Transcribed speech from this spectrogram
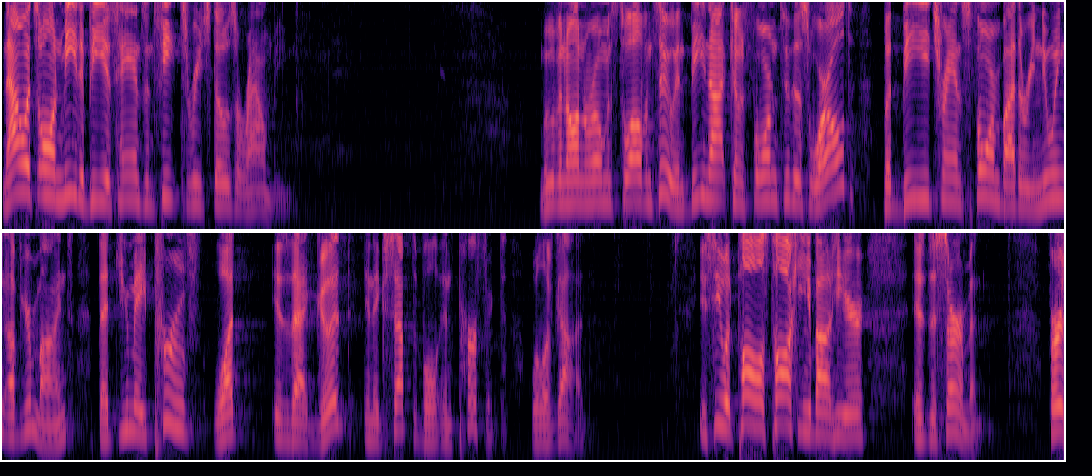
now it's on me to be his hands and feet to reach those around me. Moving on to Romans 12 and 2. And be not conformed to this world, but be ye transformed by the renewing of your mind, that you may prove what is that good and acceptable and perfect will of God. You see, what Paul is talking about here is discernment. 1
